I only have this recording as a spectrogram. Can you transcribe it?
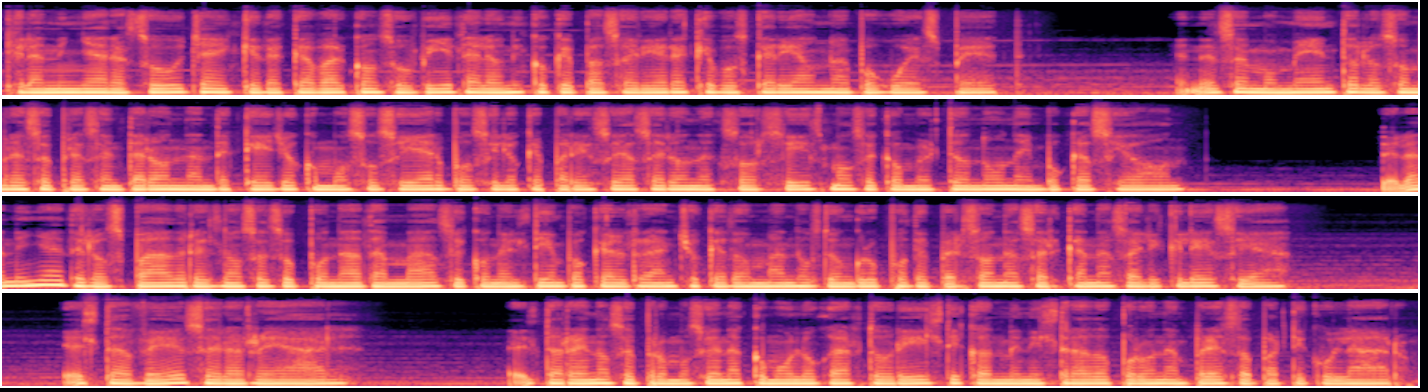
que la niña era suya y que de acabar con su vida lo único que pasaría era que buscaría un nuevo huésped. En ese momento los hombres se presentaron ante aquello como sus siervos y lo que parecía ser un exorcismo se convirtió en una invocación. De la niña y de los padres no se supo nada más y con el tiempo que el rancho quedó en manos de un grupo de personas cercanas a la iglesia. Esta vez era real. El terreno se promociona como un lugar turístico administrado por una empresa particular.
